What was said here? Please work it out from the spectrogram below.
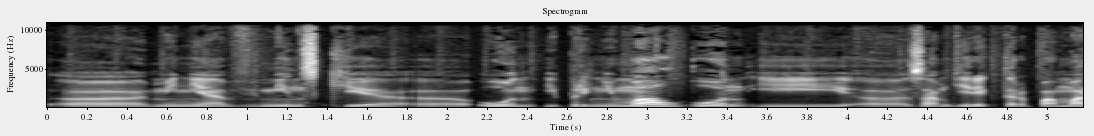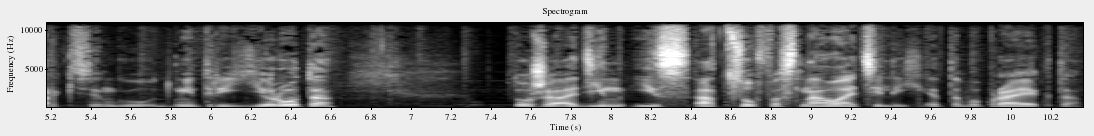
э, меня в Минске э, он и принимал, он и э, замдиректора по маркетингу Дмитрий Ерота, тоже один из отцов-основателей этого проекта.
